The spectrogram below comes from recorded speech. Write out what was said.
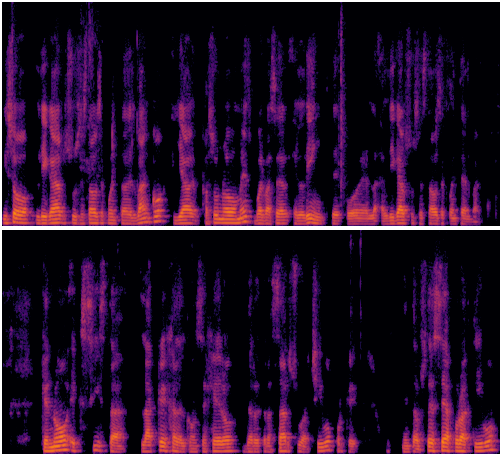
Hizo ligar sus estados de cuenta del banco y ya pasó un nuevo mes, vuelve a hacer el link de, el, ligar sus estados de cuenta del banco. Que no exista la queja del consejero de retrasar su archivo, porque mientras usted sea proactivo,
